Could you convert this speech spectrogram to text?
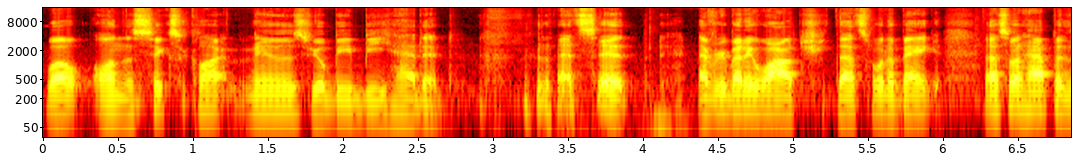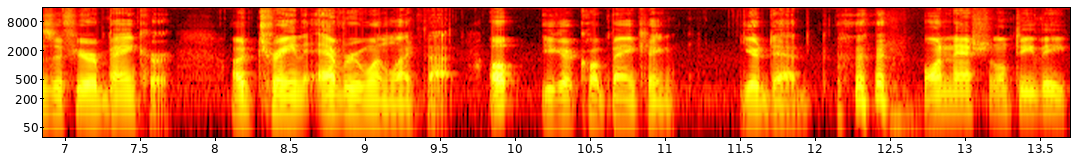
Well, on the six o'clock news, you'll be beheaded. that's it. Everybody watch. That's what a bank. That's what happens if you're a banker. I'd train everyone like that. Oh, you got caught banking. You're dead. on national TV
